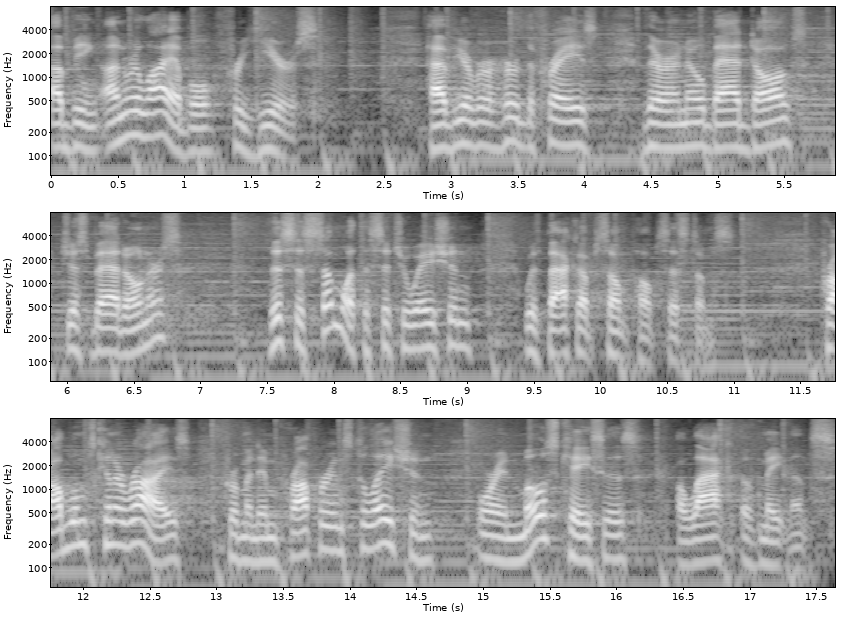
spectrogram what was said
of being unreliable for years. Have you ever heard the phrase, there are no bad dogs, just bad owners? This is somewhat the situation with backup sump pump systems. Problems can arise from an improper installation or in most cases, a lack of maintenance.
